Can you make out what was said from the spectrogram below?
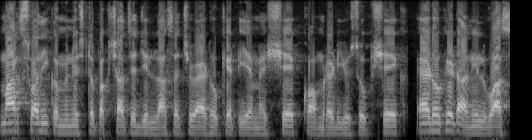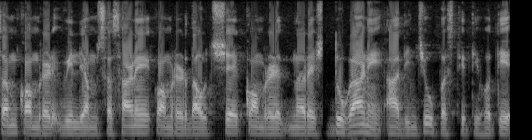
मार्क्सवादी कम्युनिस्ट पक्षाचे जिल्हा सचिव advocate M S Shaikh comrade Yusuf Shaikh advocate Anil Wasam comrade William Sasane comrade Dawood Shaikh comrade Naresh Dugane आदींची उपस्थिती होती.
